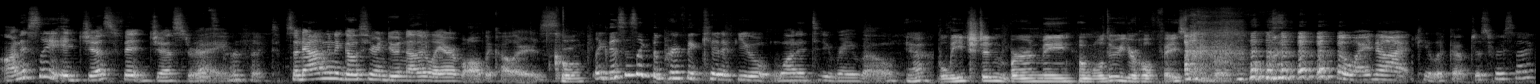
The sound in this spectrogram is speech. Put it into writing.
Honestly, it just fit just right. perfect. So now I'm gonna go through and do another layer of all the colors. Cool. Like this is like the perfect kit if you wanted to do rainbow. Yeah. Bleach didn't burn me. And we'll do your whole face rainbow. Why not? Okay, look up just for a sec.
